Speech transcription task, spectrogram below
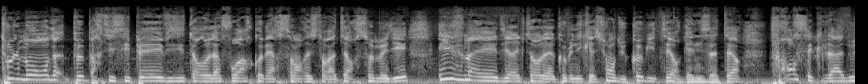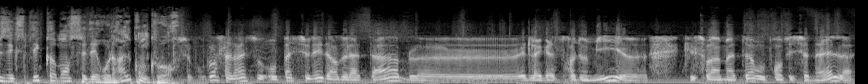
Tout le monde peut participer, visiteurs de la foire, commerçants, restaurateurs, sommeliers. Yves Mahé, directeur de la communication du comité organisateur France Éclat, nous explique comment se déroulera le concours. Ce concours s'adresse aux, aux passionnés d'art de la table euh, et de la gastronomie, euh, qu'ils soient amateurs ou professionnels.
